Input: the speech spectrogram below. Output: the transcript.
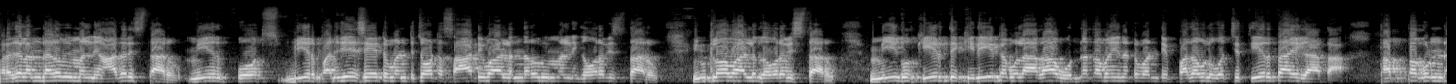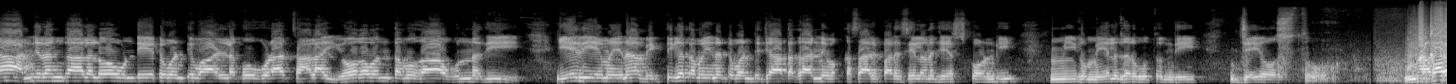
ప్రజలందరూ మిమ్మల్ని ఆదరిస్తారు. మీరు కో- మీరు పనిచేసేటువంటి చోట సాటి వాళ్ళందరూ మిమ్మల్ని గౌరవిస్తారు. ఇంట్లో వాళ్ళు గౌరవిస్తారు. మీకు కీర్తి కిరీటములాగా ఉన్నతమైనటువంటి పదవులు వచ్చి తీరుతాయి గాక. తప్పకుండా అన్ని రంగాలలో ఉండేటువంటి వాళ్ళకు కూడా చాలా యోగవంతముగా ఉన్నది. ఏది ఏమైనా వ్యక్తిగతమైనటువంటి జాతకాన్ని ఒక్కసారి పరిశీలన చేసుకోండి. మీకు మేలు జరుగుతుంది. జయోస్తు. మకర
